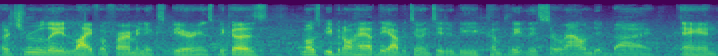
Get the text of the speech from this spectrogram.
a truly life affirming experience because most people don't have the opportunity to be completely surrounded by and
